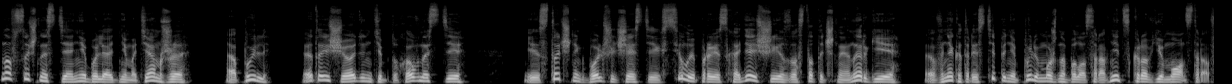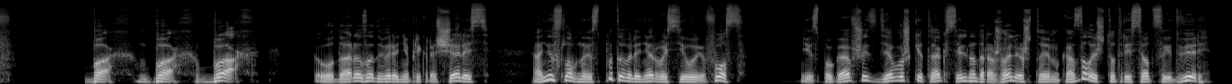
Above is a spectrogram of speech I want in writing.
но в сущности они были одним и тем же, а пыль — это еще один тип духовности, источник большей части их силы, происходящей из остаточной энергии, в некоторой степени пыль можно было сравнить с кровью монстров. Бах, бах, бах. Удары за дверью не прекращались. Они словно испытывали нервы силы и фос. Испугавшись, девушки так сильно дрожали, что им казалось, что трясется и дверь.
